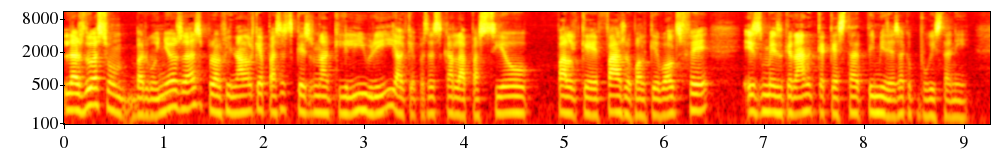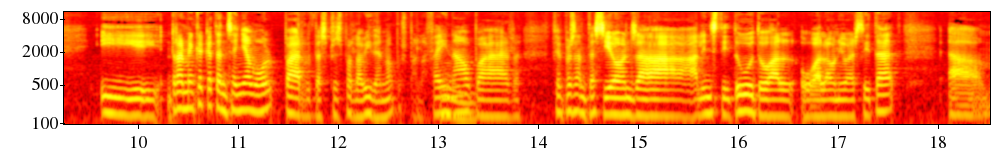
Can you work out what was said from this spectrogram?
les dues són vergonyoses, però al final el que passa és que és un equilibri i el que passa és que la passió pel que fas o pel que vols fer és més gran que aquesta timidesa que puguis tenir i realment crec que t'ensenya molt per, després per la vida, no? pues per la feina mm. o per fer presentacions a, a l'institut o, al, o a la universitat um,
